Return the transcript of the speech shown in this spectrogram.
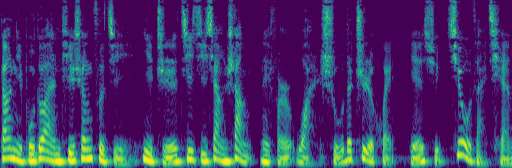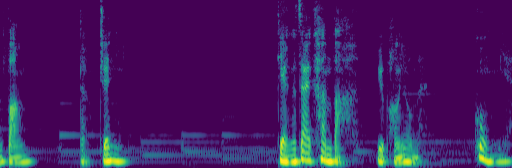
当你不断提升自己，一直积极向上，那份晚熟的智慧，也许就在前方，等着你。点个再看吧，与朋友们共勉。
